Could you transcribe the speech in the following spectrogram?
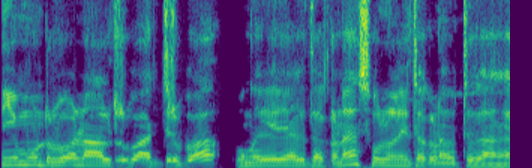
நீங்கள் மூணு ரூபா நாலு ரூபா அஞ்சு ரூபா. உங்கள் ஏரியாவுக்கு தக்கன சூழ்நிலை தக்கன வச்சுக்காங்க.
